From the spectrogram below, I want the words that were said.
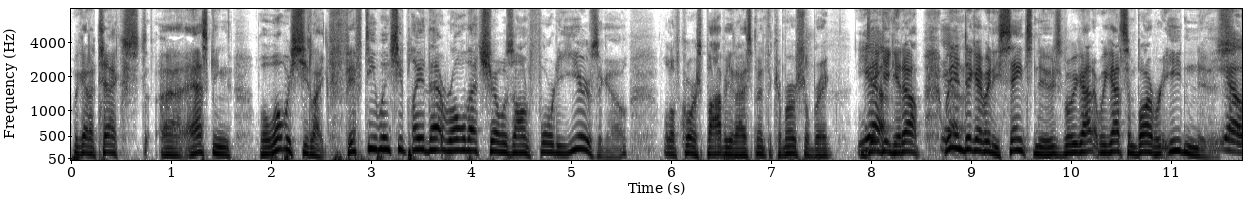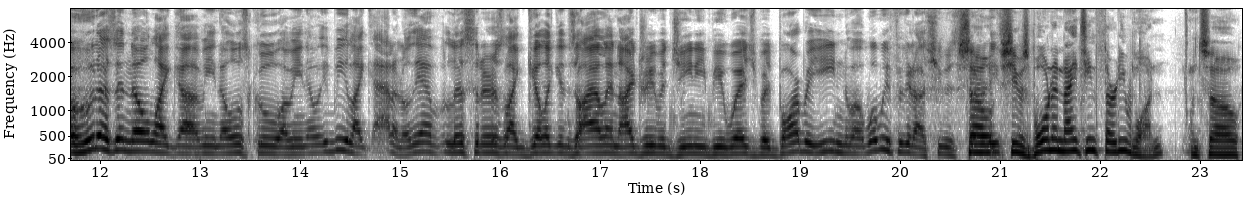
we got a text uh, asking, well, what was she like, 50 when she played that role? That show was on 40 years ago. Well, of course, Bobby and I spent the commercial break Yeah. digging it up. We Yeah. didn't dig up any Saints news, but we got we got some Barbara Eden news. Yeah, who doesn't know? Like, uh, I mean, old school. I mean, it'd be like I don't know. They have listeners like Gilligan's Island, I Dream of Jeannie, Bewitched, but Barbara Eden. Well, what we figured out, she was So 30. she was born in 1931, and so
